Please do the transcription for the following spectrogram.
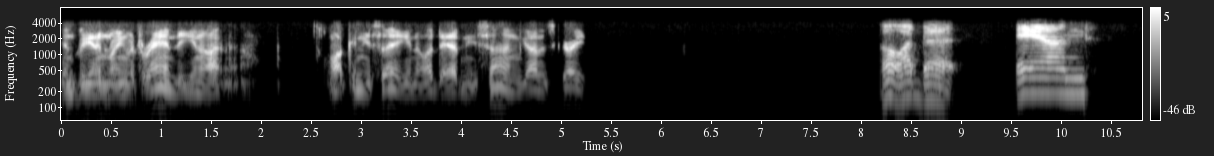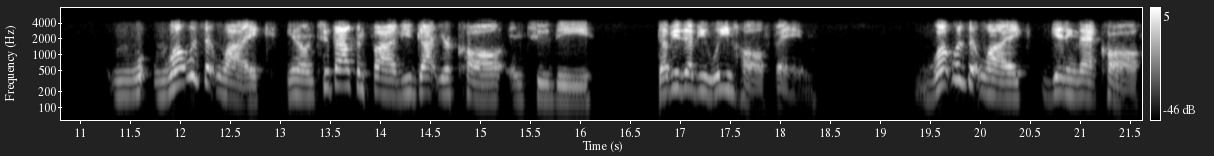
and being in the ring with Randy. You know, I, what can you say? You know, a dad and his son. God, it's great. Oh, I bet. And wh- what was it like? You know, in 2005, you got your call into the WWE Hall of Fame. What was it like getting that call?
